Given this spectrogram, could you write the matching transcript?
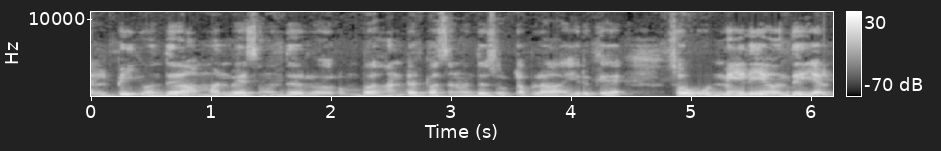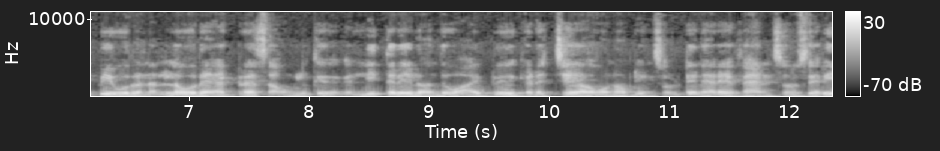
எல்பிக்கு வந்து அம்மன் வேஷம் வந்து ரொம்ப ஹண்ட்ரட் பர்சன்ட் வந்து சூட்டபுளாக இருக்குது ஸோ உண்மையிலேயே வந்து எல்பி ஒரு நல்ல ஒரு ஆக்ட்ரஸ் அவங்களுக்கு வெள்ளித்திரையில் வந்து வாய்ப்பு கிடைச்சே ஆகணும் அப்படின்னு சொல்லிட்டு நிறைய ஃபேன்ஸும் சரி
